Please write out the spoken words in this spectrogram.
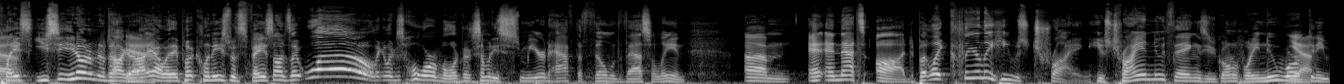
they place you see you know what I'm talking about Yeah. yeah where they put Clint Eastwood's face on it's like whoa like it looks horrible it looks like somebody smeared half the film with Vaseline Um, and, and that's odd, but like clearly he was trying. He was trying new things. He was going with what he knew worked, Yeah. and he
